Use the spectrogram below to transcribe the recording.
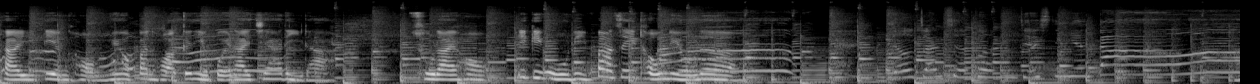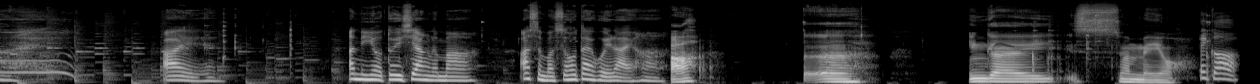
他一定吼没有办法跟你回来家里啦。出来后已经有你爸这一头牛了。哎，啊，你有对象了吗？啊，什么时候带回来哈？啊？呃，应该算没有。那个，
